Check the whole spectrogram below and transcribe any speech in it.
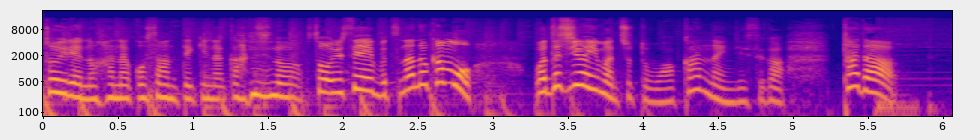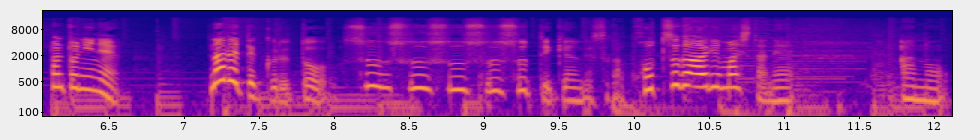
トイレの花子さん的な感じのそういう生物なのかも私は今ちょっと分かんないんですがただ本当にね慣れてくるとスースースースースーっていけるんですがコツがありましたね。あの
